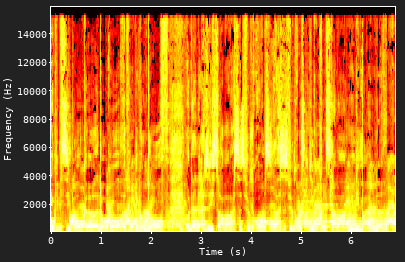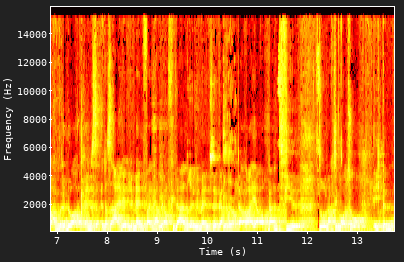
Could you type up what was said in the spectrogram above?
ich gibt es die. Doku, Doku Nein, von Dick und Doof und dann da siehst du aber, was das für groß, was das für großartige Nein, Künstler waren, die beiden, war, Das ne? war ja auch immer nur, wenn es das eine Element war, die haben ja auch viele andere Elemente gehabt. Ja, ja. Da war ja auch ganz viel so nach dem Motto, ich bin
